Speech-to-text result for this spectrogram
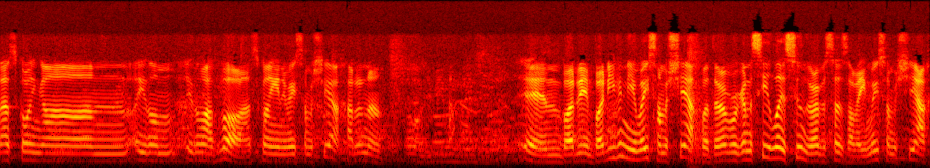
that's going on that's going in Mashiach, I don't know. Um, but, but even Yemei Mashiach, but we're going to see later soon, the Rebbe says, Yemei Mashiach,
